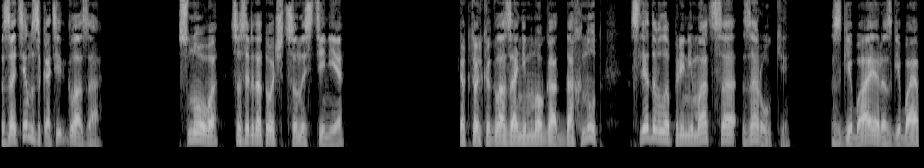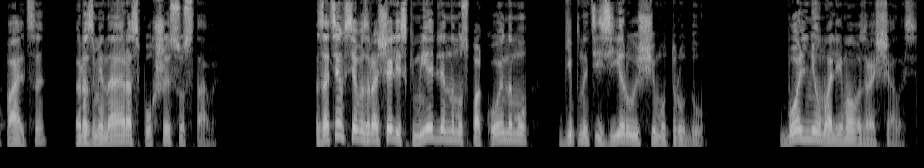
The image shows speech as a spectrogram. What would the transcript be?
Затем закатить глаза. Снова сосредоточиться на стене, как только глаза немного отдохнут, следовало приниматься за руки, сгибая и разгибая пальцы, разминая распухшие суставы. Затем все возвращались к медленному, спокойному, гипнотизирующему труду. Боль неумолимо возвращалась.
